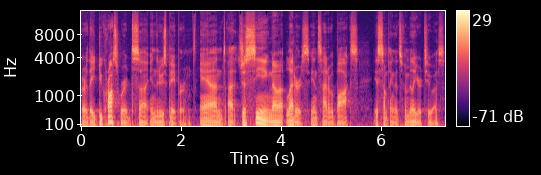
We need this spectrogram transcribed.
or they do crosswords uh, in the newspaper. And uh, just seeing letters inside of a box is something that's familiar to us.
